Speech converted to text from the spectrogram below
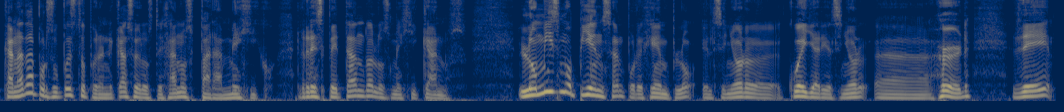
Canadá, por supuesto, pero en el caso de los tejanos, para México, respetando a los mexicanos. Lo mismo piensan, por ejemplo, el señor eh, Cuellar y el señor uh, Heard de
